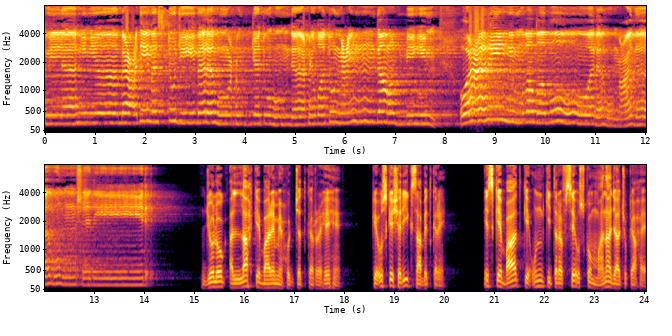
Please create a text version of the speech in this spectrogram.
في الله من بعد ما استجيب له حجتهم داحضة عند ربهم وعليهم غضب ولهم عذاب شديد جو لوگ اللہ کے بارے میں حجت کر رہے ہیں کہ اس کے شریک ثابت کریں۔ اس کے بعد کہ ان کی طرف سے اس کو مانا جا چکا ہے۔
